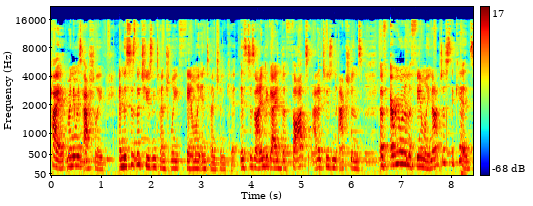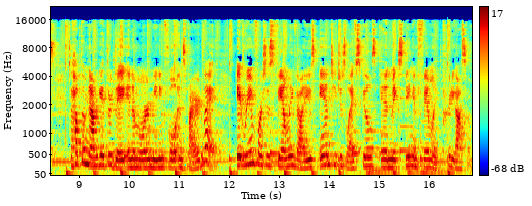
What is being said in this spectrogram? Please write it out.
Hi, my name is Ashley, and this is the Choose Intentionally Family Intention Kit. It's designed to guide the thoughts, attitudes, and actions of everyone in the family, not just the kids, to help them navigate their day in a more meaningful, inspired way. It reinforces family values and teaches life skills and makes being in family pretty awesome.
